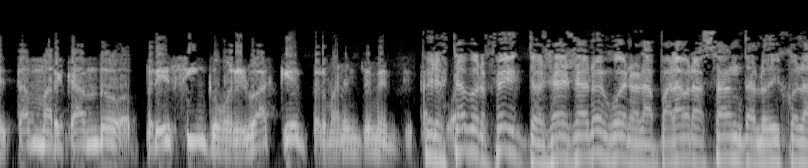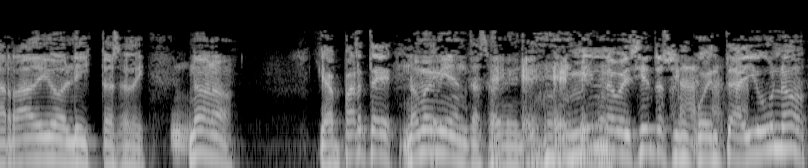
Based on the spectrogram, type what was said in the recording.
están marcando pressing como en el básquet permanentemente. Pero está perfecto, ya, ya no es bueno, la palabra santa lo dijo la radio, listo, es así. Mm. No, no, y aparte... No me mientas, eh, En, 1951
